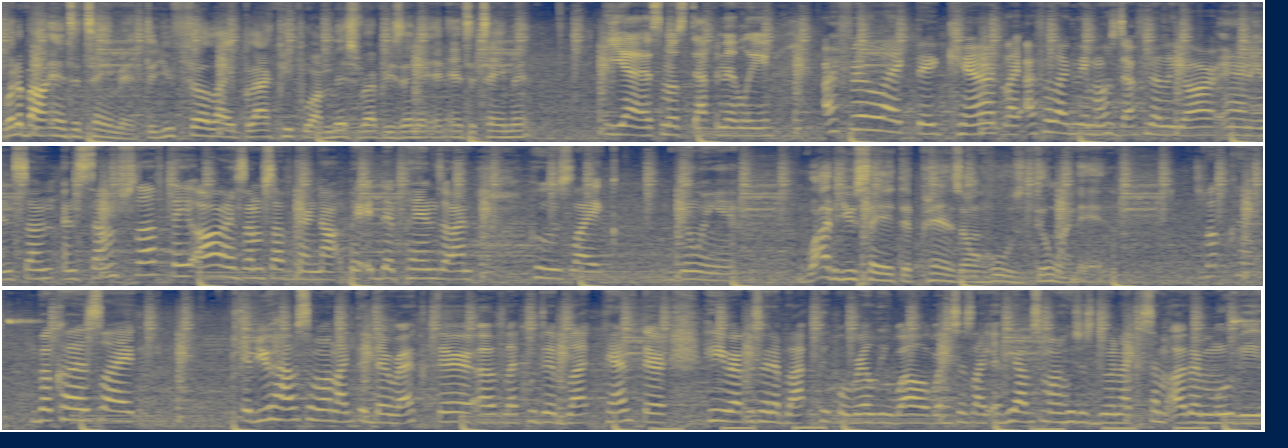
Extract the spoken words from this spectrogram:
What about entertainment? Do you feel like black people are misrepresented in entertainment? Yes, most definitely. I feel like they can't. Like I feel like they most definitely are, and in some in some stuff they are, and some stuff they're not. But it depends on who's like doing it. Why do you say it depends on who's doing it? Because, because like if you have someone like the director of like who did Black Panther, he represented black people really well. Versus like if you have someone who's just doing like some other movie,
